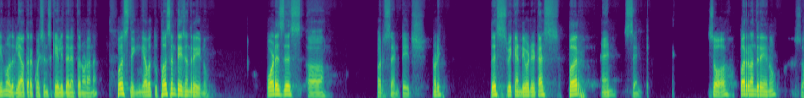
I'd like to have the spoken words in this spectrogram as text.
ಏನು ಅದ್ರಲ್ಲಿ ಯಾವ ತರ ಕ್ವೆಶನ್ಸ್ ಕೇಳಿದ್ದಾರೆ ಅಂತ ನೋಡೋಣ ಫಸ್ಟ್ ಥಿಂಗ್ ಯಾವತ್ತು ಪರ್ಸೆಂಟೇಜ್ ಅಂದ್ರೆ ಏನು ವಾಟ್ ಇಸ್ ದಿಸ್ ಪರ್ಸೆಂಟೇಜ್ ನೋಡಿ this we can divide it as per and cent so per ಅಂದ್ರೆ ಏನು So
